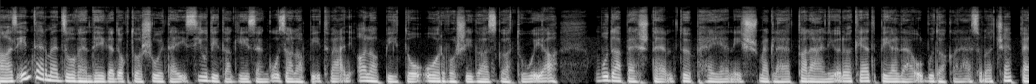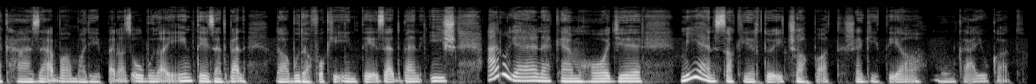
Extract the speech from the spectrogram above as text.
Az Intermezzo vendége dr. Sulteis Judita Gézengúz Alapítvány alapító orvosigazgatója. Budapesten több helyen is meg lehet találni önöket, például Budakalászon a Cseppek házában, vagy éppen az Óbudai Intézetben, de a Budafoki Intézetben is. Árulja el nekem, hogy milyen szakértői csapat segíti a munkájukat?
